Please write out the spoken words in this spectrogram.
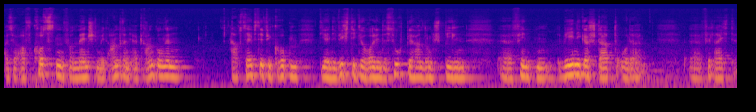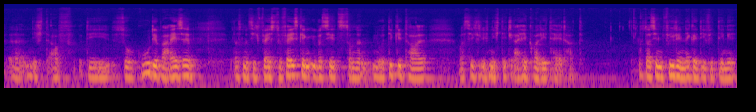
also auf Kosten von Menschen mit anderen Erkrankungen. Auch Selbsthilfegruppen, die eine wichtige Rolle in der Suchtbehandlung spielen, äh, finden weniger statt oder äh, vielleicht äh, nicht auf die so gute Weise, dass man sich face-to-face -face gegenüber sitzt, sondern nur digital, was sicherlich nicht die gleiche Qualität hat. Das sind viele negative Dinge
